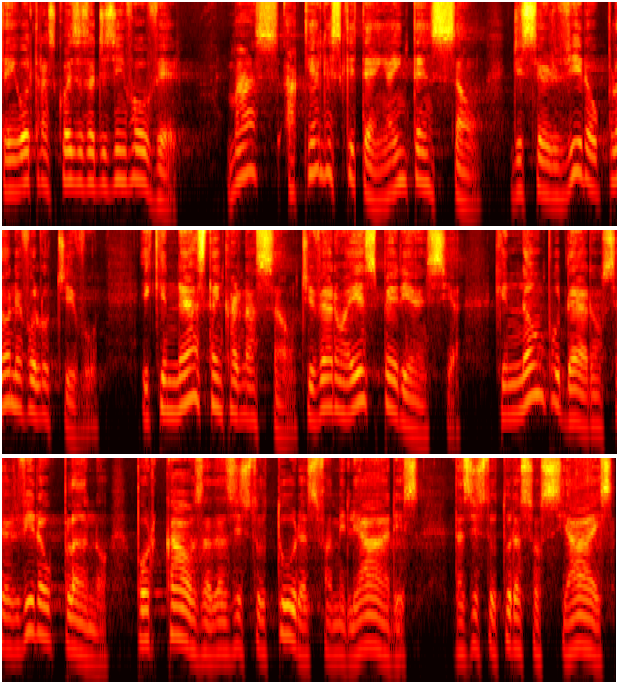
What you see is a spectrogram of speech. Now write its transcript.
têm outras coisas a desenvolver. Mas aqueles que têm a intenção de servir ao plano evolutivo e que nesta encarnação tiveram a experiência que não puderam servir ao plano por causa das estruturas familiares, das estruturas sociais,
